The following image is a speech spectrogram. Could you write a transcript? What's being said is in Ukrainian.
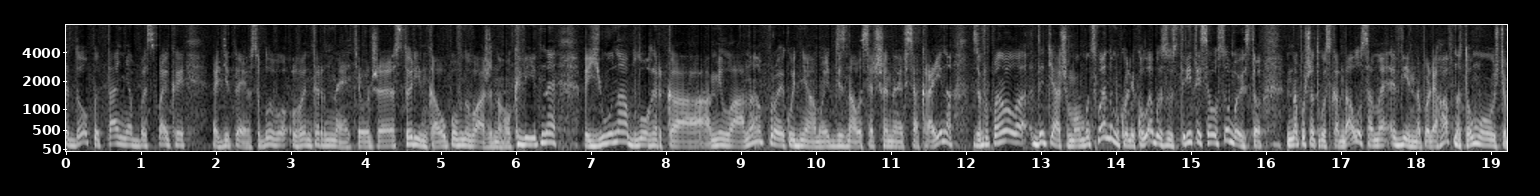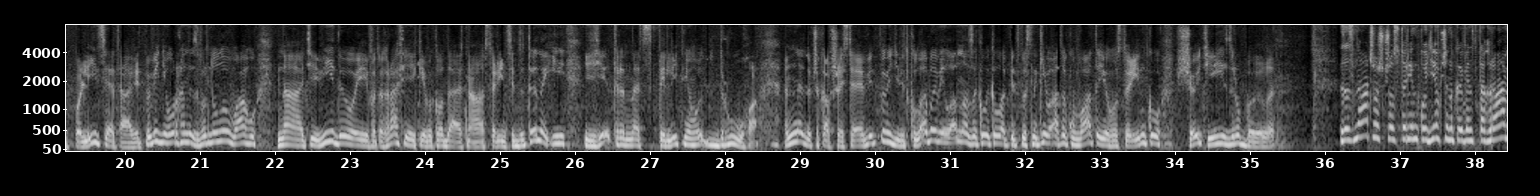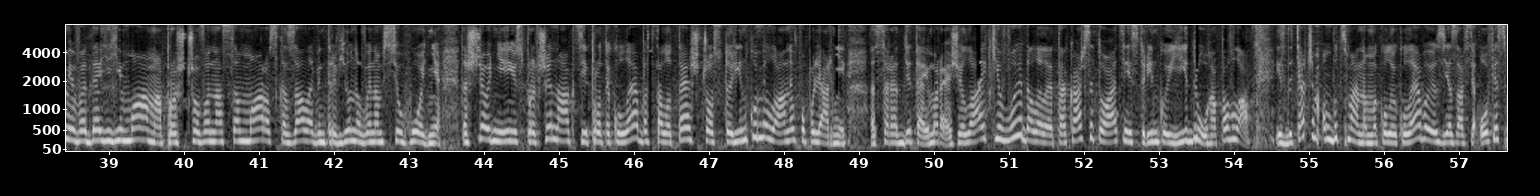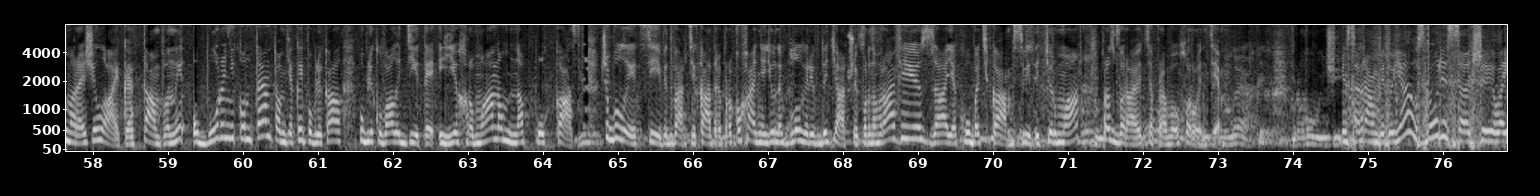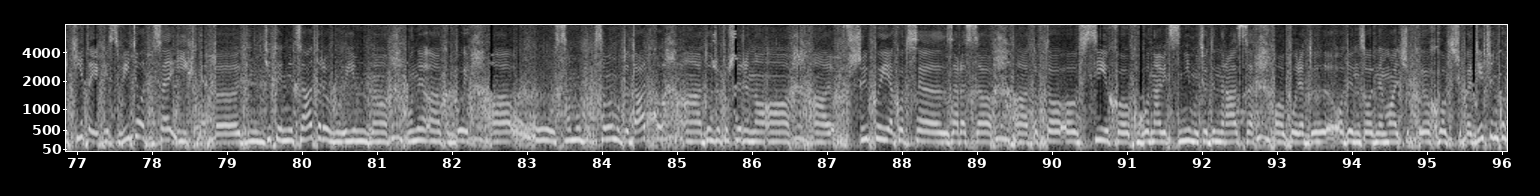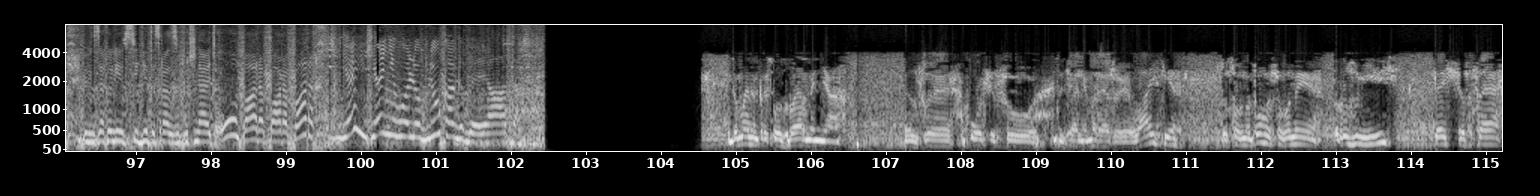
До питання безпеки дітей, особливо в інтернеті. Отже, сторінка уповноваженого квітне, юна блогерка Мілана, про яку днями дізналася чи не вся країна, запропонувала дитячому омбудсмену Миколі Кулеби зустрітися особисто. На початку скандалу саме він наполягав на тому, щоб поліція та відповідні органи звернули увагу на ті відео і фотографії, які викладають на сторінці дитини, і її 13-літнього друга. Не дочекавшись відповіді від Кулеби, Мілана закликала підписників атакувати його сторінку, що й ті й зробили. Зазначу, що сторінку дівчинки в інстаграмі веде її мама, про що вона сама розказала в інтерв'ю новинам сьогодні. Та ще однією з причин акції проти Кулеби стало те, що сторінку Мілани в популярній серед дітей мережі лайки видалили. Така ж ситуація із сторінкою її друга Павла. Із дитячим омбудсменом Миколою Кулебою зв'язався офіс мережі лайки. Там вони обурені контентом, який публікували діти, і їх романом на показ. Чи були ці відверті кадри про кохання юних блогерів дитячою порнографією, за яку батькам світить тюрма, розбираються правоохоронці. легких, враховуючи Інстаграм я, сторіс чи лайки та якесь відео це їхнє. Е, Діти ініціатори їм е, вони е, якби у саму самому додатку дуже поширено шипи, як оце зараз. Тобто всіх, кого навіть знімуть один раз поряд один з одним мальчик, хлопчика, дівчинку, і взагалі всі діти зразу починають о, пара, пара, пара. Я, я его люблю как брата. До мене прийшло звернення з офісу соціальної мережі лайки стосовно того, що вони розуміють те, що це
